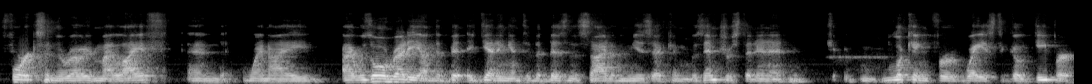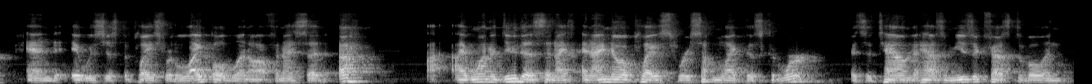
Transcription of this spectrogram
forks in the road in my life. And when I I was already on the getting into the business side of the music and was interested in it and looking for ways to go deeper. And it was just the place where the light bulb went off. And I said, oh, I, I want to do this. And I, and I know a place where something like this could work. It's a town that has a music festival and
